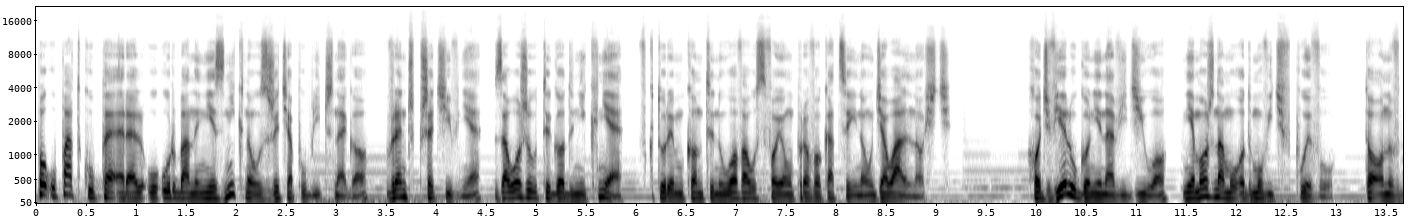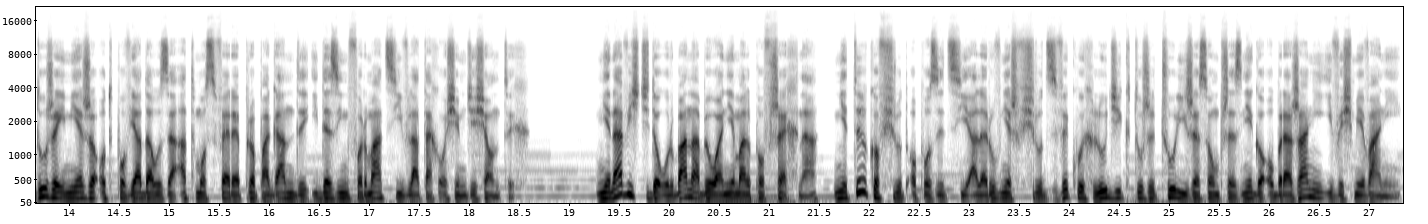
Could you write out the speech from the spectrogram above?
Po upadku PRL u Urban nie zniknął z życia publicznego, wręcz przeciwnie, założył tygodnik Nie, w którym kontynuował swoją prowokacyjną działalność. Choć wielu go nienawidziło, nie można mu odmówić wpływu. To on w dużej mierze odpowiadał za atmosferę propagandy i dezinformacji w latach 80. Nienawiść do Urbana była niemal powszechna, nie tylko wśród opozycji, ale również wśród zwykłych ludzi, którzy czuli, że są przez niego obrażani i wyśmiewani.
